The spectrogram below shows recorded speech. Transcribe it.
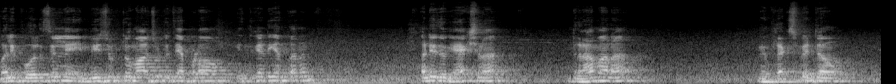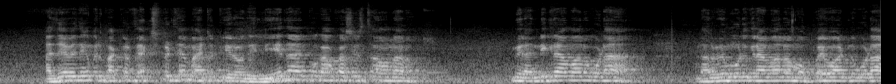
మళ్ళీ పోలీసుల్ని మీ చుట్టూ మా చుట్టూ తెప్పడం ఎందుకంటే ఎంతనండి అంటే ఇది ఒక యాక్షనా? డ్రామానా? మేము ఫ్లెక్స్ పెట్టాం. అదేవిధంగా మీరు పక్కన ఫ్లెక్స్ పెడితే మ్యాటర్ క్లియర్ అవుతుంది లేదా ఇంకొక అవకాశం ఇస్తూ ఉన్నారు మీరు అన్ని గ్రామాలు కూడా నలభై మూడు గ్రామాలు ముప్పై వార్డులు కూడా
